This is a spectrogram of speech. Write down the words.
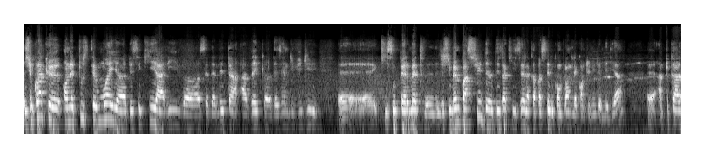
Je crois qu'on est tous témoins de ce qui arrive ces derniers temps avec des individus euh, qui se permettent, je ne suis même pas sûr de, déjà qu'ils aient la capacité de comprendre les contenus des médias. Euh, en tout cas,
